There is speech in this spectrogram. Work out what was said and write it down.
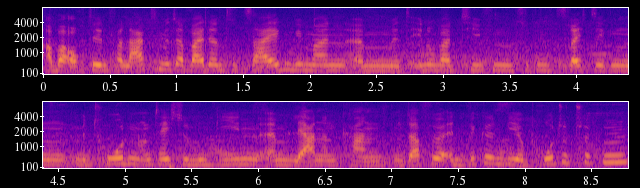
aber auch den Verlagsmitarbeitern zu zeigen, wie man ähm, mit innovativen, zukunftsträchtigen Methoden und Technologien ähm, lernen kann. Und dafür entwickeln wir Prototypen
